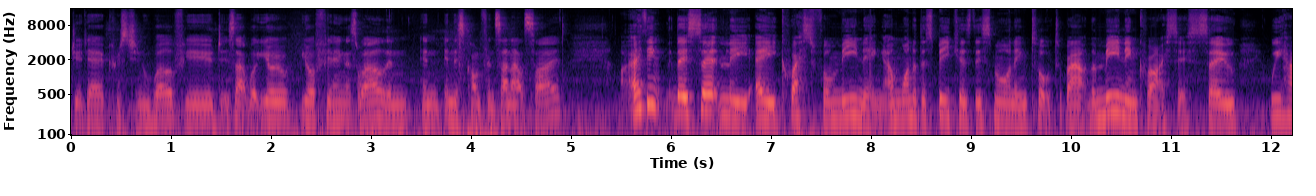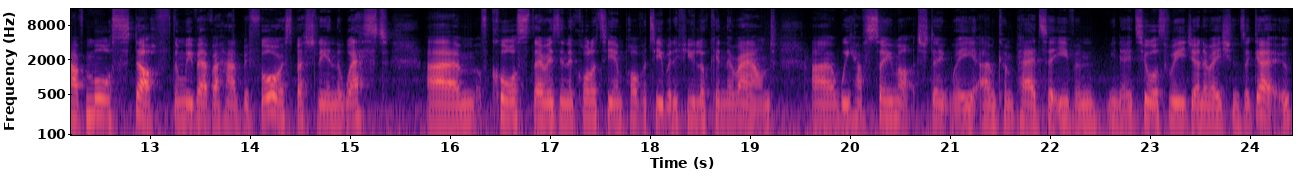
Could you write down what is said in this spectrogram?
Judeo Christian worldview. Is that what you're, you're feeling as well in, in, in this conference and outside? I think there's certainly a quest for meaning, and one of the speakers this morning talked about the meaning crisis. So we have more stuff than we've ever had before, especially in the West. Um, of course, there is inequality and poverty, but if you look in the round, uh, we have so much, don't we, um, compared to even you know two or three generations ago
